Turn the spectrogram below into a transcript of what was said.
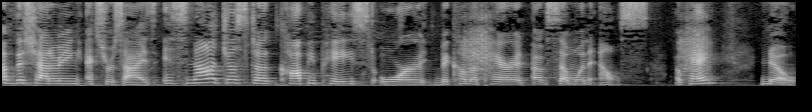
of the shadowing exercise is not just to copy paste or become a parrot of someone else, okay? No.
